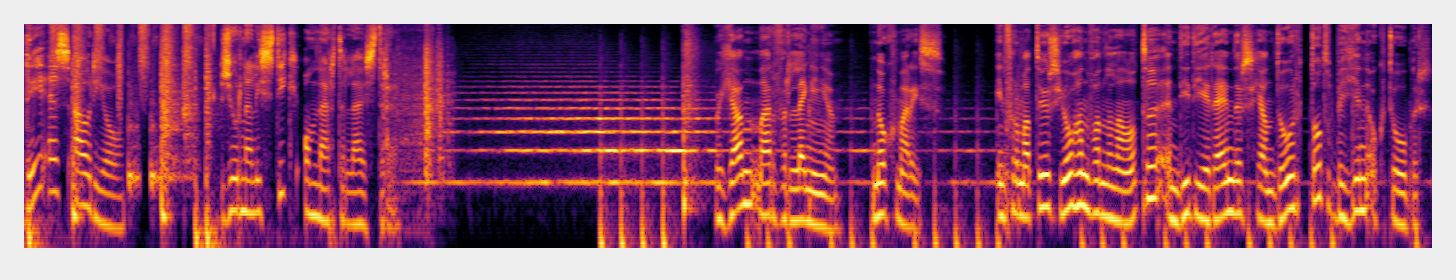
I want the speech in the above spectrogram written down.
DS Audio. Journalistiek om naar te luisteren. We gaan naar verlengingen. Nog maar eens. Informateurs Johan van der Lanotte en Didier Reinders gaan door tot begin oktober.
